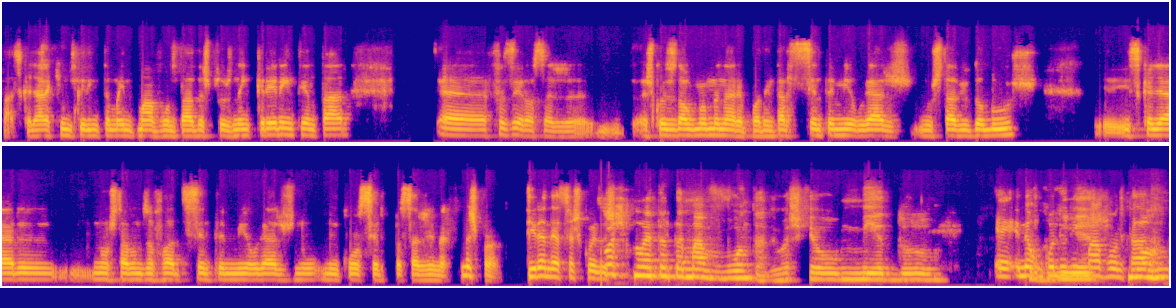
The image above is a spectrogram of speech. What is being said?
pá, se calhar aqui um bocadinho também de má vontade as pessoas nem quererem tentar a fazer, ou seja, as coisas de alguma maneira podem estar 60 mil gajos no estádio da luz e se calhar não estávamos a falar de 60 mil gajos num, num concerto de passagem mas pronto, tirando essas coisas eu acho que não é tanta má vontade, eu acho que é o medo é, não, quando eu digo má vontade não,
